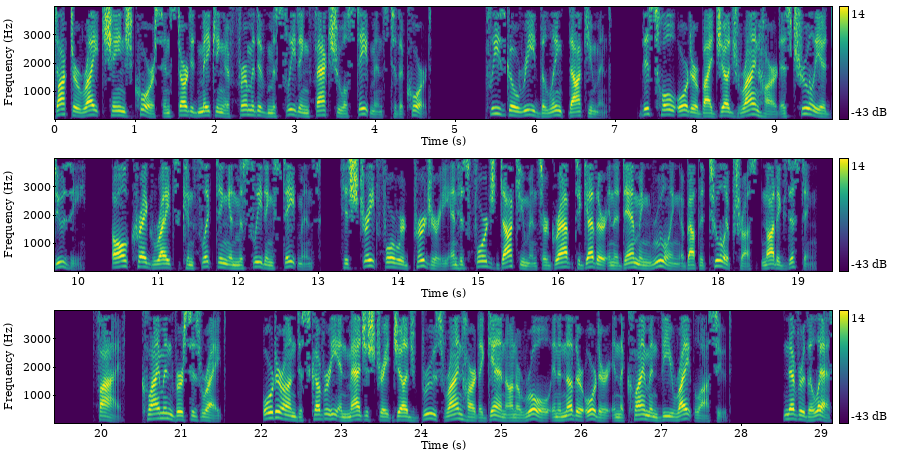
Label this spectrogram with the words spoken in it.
Dr. Wright changed course and started making affirmative misleading factual statements to the court. Please go read the linked document. This whole order by Judge Reinhardt is truly a doozy. All Craig Wright's conflicting and misleading statements, his straightforward perjury and his forged documents are grabbed together in a damning ruling about the Tulip Trust not existing. 5. Kleiman vs. Wright. Order on discovery and Magistrate Judge Bruce Reinhardt again on a roll in another order in the Kleiman v. Wright lawsuit. Nevertheless,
